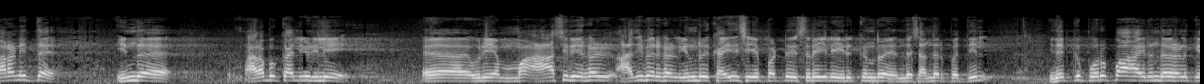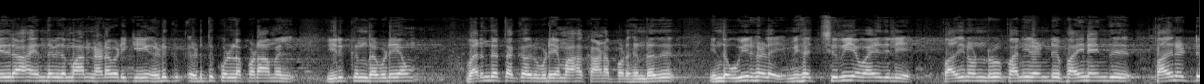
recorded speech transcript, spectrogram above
மரணித்த இந்த அரபு கல்லூரியிலே உரிய ஆசிரியர்கள் அதிபர்கள் இன்று கைது செய்யப்பட்டு சிறையில் இருக்கின்ற இந்த சந்தர்ப்பத்தில் இதற்கு பொறுப்பாக இருந்தவர்களுக்கு எதிராக எந்த விதமான நடவடிக்கையும் எடுக்க எடுத்துக்கொள்ளப்படாமல் இருக்கின்ற விடயம் வருந்தத்தக்க ஒரு விடயமாக காணப்படுகின்றது. இந்த உயிர்களை மிகச் சிறிய வயதிலே பதினொன்று பனிரெண்டு பதினைந்து பதினெட்டு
